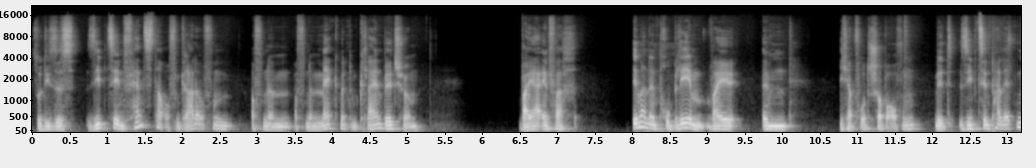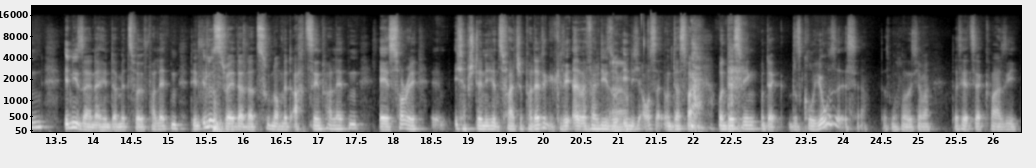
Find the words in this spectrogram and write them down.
so dieses 17 Fenster offen, gerade auf einem, auf, einem, auf einem Mac mit einem kleinen Bildschirm, war ja einfach immer ein Problem, weil ähm, ich habe Photoshop offen mit 17 Paletten, InDesign dahinter mit 12 Paletten, den Illustrator dazu noch mit 18 Paletten. Ey, sorry, ich habe ständig ins falsche Palette geklickt, äh, weil die so Ja. ähnlich aussehen. Und das war, und deswegen, und der, das Kuriose ist ja, das muss man sich ja mal, dass jetzt ja quasi,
